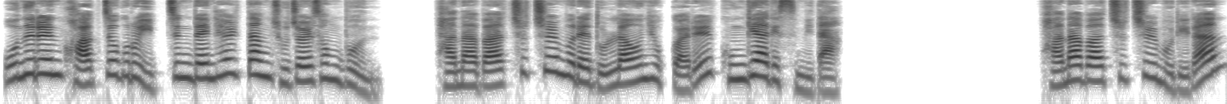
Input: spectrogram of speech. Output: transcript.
오늘은 과학적으로 입증된 혈당 조절 성분, 바나바 추출물의 놀라운 효과를 공개하겠습니다. 바나바 추출물이란?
